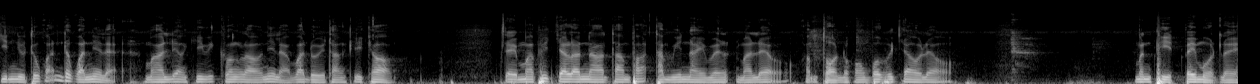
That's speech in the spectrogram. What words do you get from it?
กินอยู่ทุกวันทุกวันนี่แหละ มาเรื่องชีวิตของเรานี่แหละว่าโดยทางที่ชอบ แต่มาพิจารณาตามพระธรรมวินัยมาแล้วคำสอนของพระพุทธเจ้าแล้ว มันผิดไปหมดเลย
